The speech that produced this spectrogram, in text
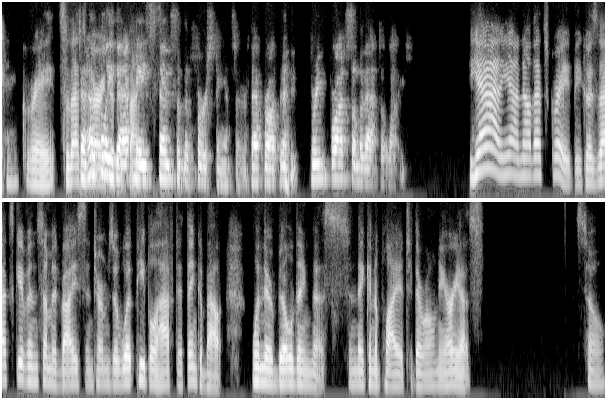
Okay, great. So that's so hopefully that advice. made sense of the first answer. That brought the brought some of that to life. Yeah, yeah, no, that's great because that's given some advice in terms of what people have to think about when they're building this and they can apply it to their own areas. So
